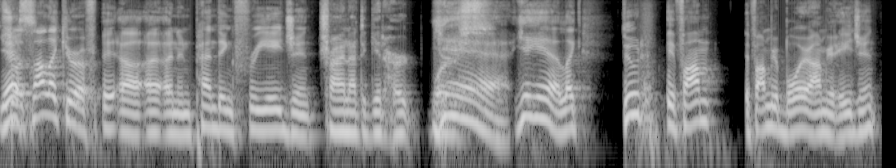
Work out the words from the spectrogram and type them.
So it's not like you're a, uh, an impending free agent. Trying not to get hurt worse. Yeah, yeah, yeah. Like, dude, if I'm if I'm your boy or I'm your agent,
